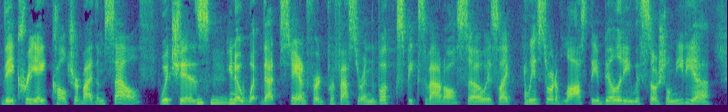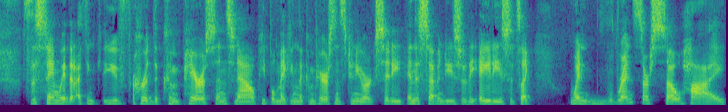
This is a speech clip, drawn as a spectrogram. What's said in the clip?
They create culture by themselves, which is, mm-hmm. you know, what that Stanford professor in the book speaks about also is like we've sort of lost the ability with social media it's the same way that I think you've heard the comparisons now, people making the comparisons to New York City in the 70s or the 80s. It's like when rents are so high,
